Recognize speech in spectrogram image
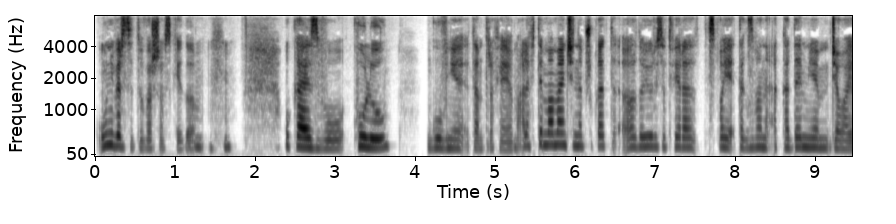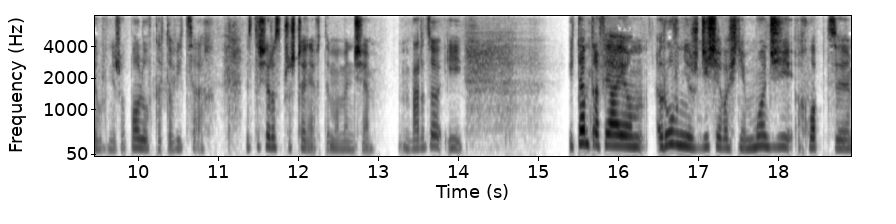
Uniwersytetu Warszawskiego, UKSW, KULU, głównie tam trafiają. Ale w tym momencie na przykład Ordo Juris otwiera swoje tak zwane akademie, działają również w Opolu, w Katowicach, więc to się rozprzestrzenia w tym momencie bardzo i i tam trafiają również dzisiaj właśnie młodzi chłopcy,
